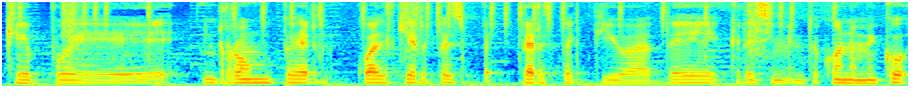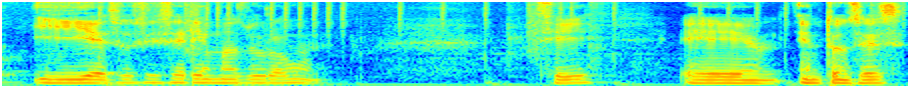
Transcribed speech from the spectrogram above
que puede romper cualquier perspectiva de crecimiento económico y eso sí sería más duro aún. ¿Sí? entonces,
